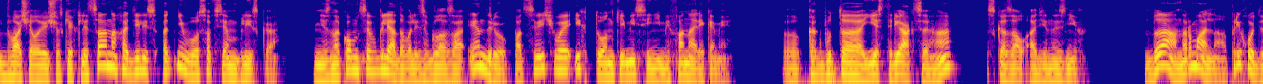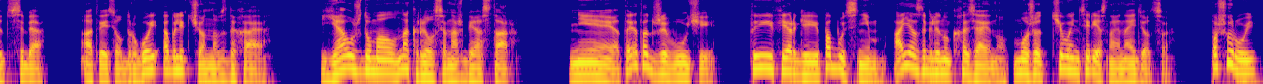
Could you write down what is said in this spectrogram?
Два человеческих лица находились от него совсем близко. Незнакомцы вглядывались в глаза Эндрю, подсвечивая их тонкими синими фонариками. «Э, «Как будто есть реакция, а?» — сказал один из них. «Да, нормально, приходит в себя», — ответил другой, облегченно вздыхая. «Я уж думал, накрылся наш биостар». «Нет, этот живучий. Ты, Ферги, побудь с ним, а я загляну к хозяину. Может, чего интересное найдется. Пошуруй.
